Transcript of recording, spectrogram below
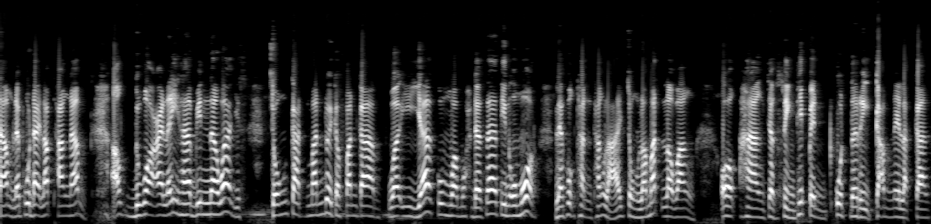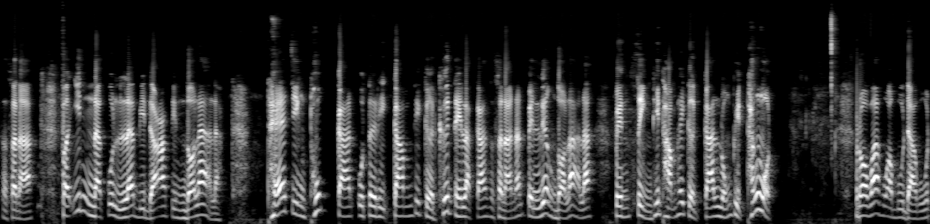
นำและผู้ได้รับทางนำอัลดุวอะลัยฮาบินนาวาจิสจงกัดมันด้วยกับฟันกรามวะอียะกุมวะมุฮดะซาตินอุโมรและพวกท่านทั้งหลายจงระมัดระวัง ออกห่างจากสิ่งที่เป็นอุตริกรรมในหลักการศาสนาฟาอินนะกุลและบิดาตินดอลาละแท้จริงทุกการอุตริกรรมที่เกิดขึ้นในหลักการศาสนานั้นเป็นเรื่องดอลลาร์ละเป็นสิ่งที่ทำให้เกิดการหลงผิดทั้งหมด รอว่าฮูอบูดาวูด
